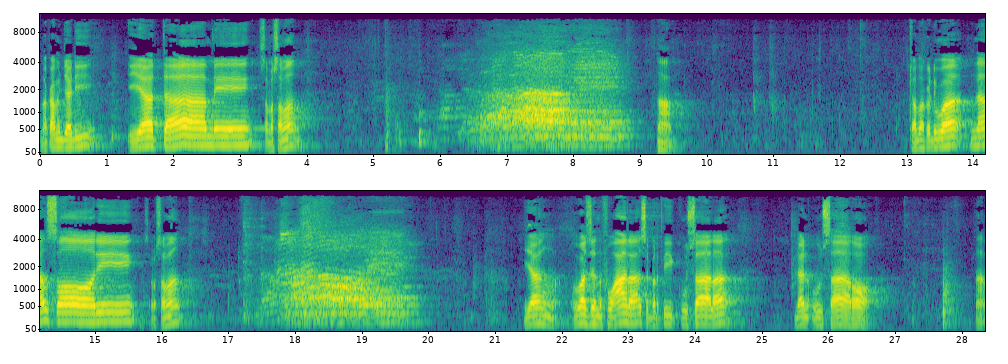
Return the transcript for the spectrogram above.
Maka menjadi yatame. Sama-sama. Nah. Contoh kedua, Nasari. Sama-sama. Yang wazan fu'ala seperti kusala dan usara. Nah,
